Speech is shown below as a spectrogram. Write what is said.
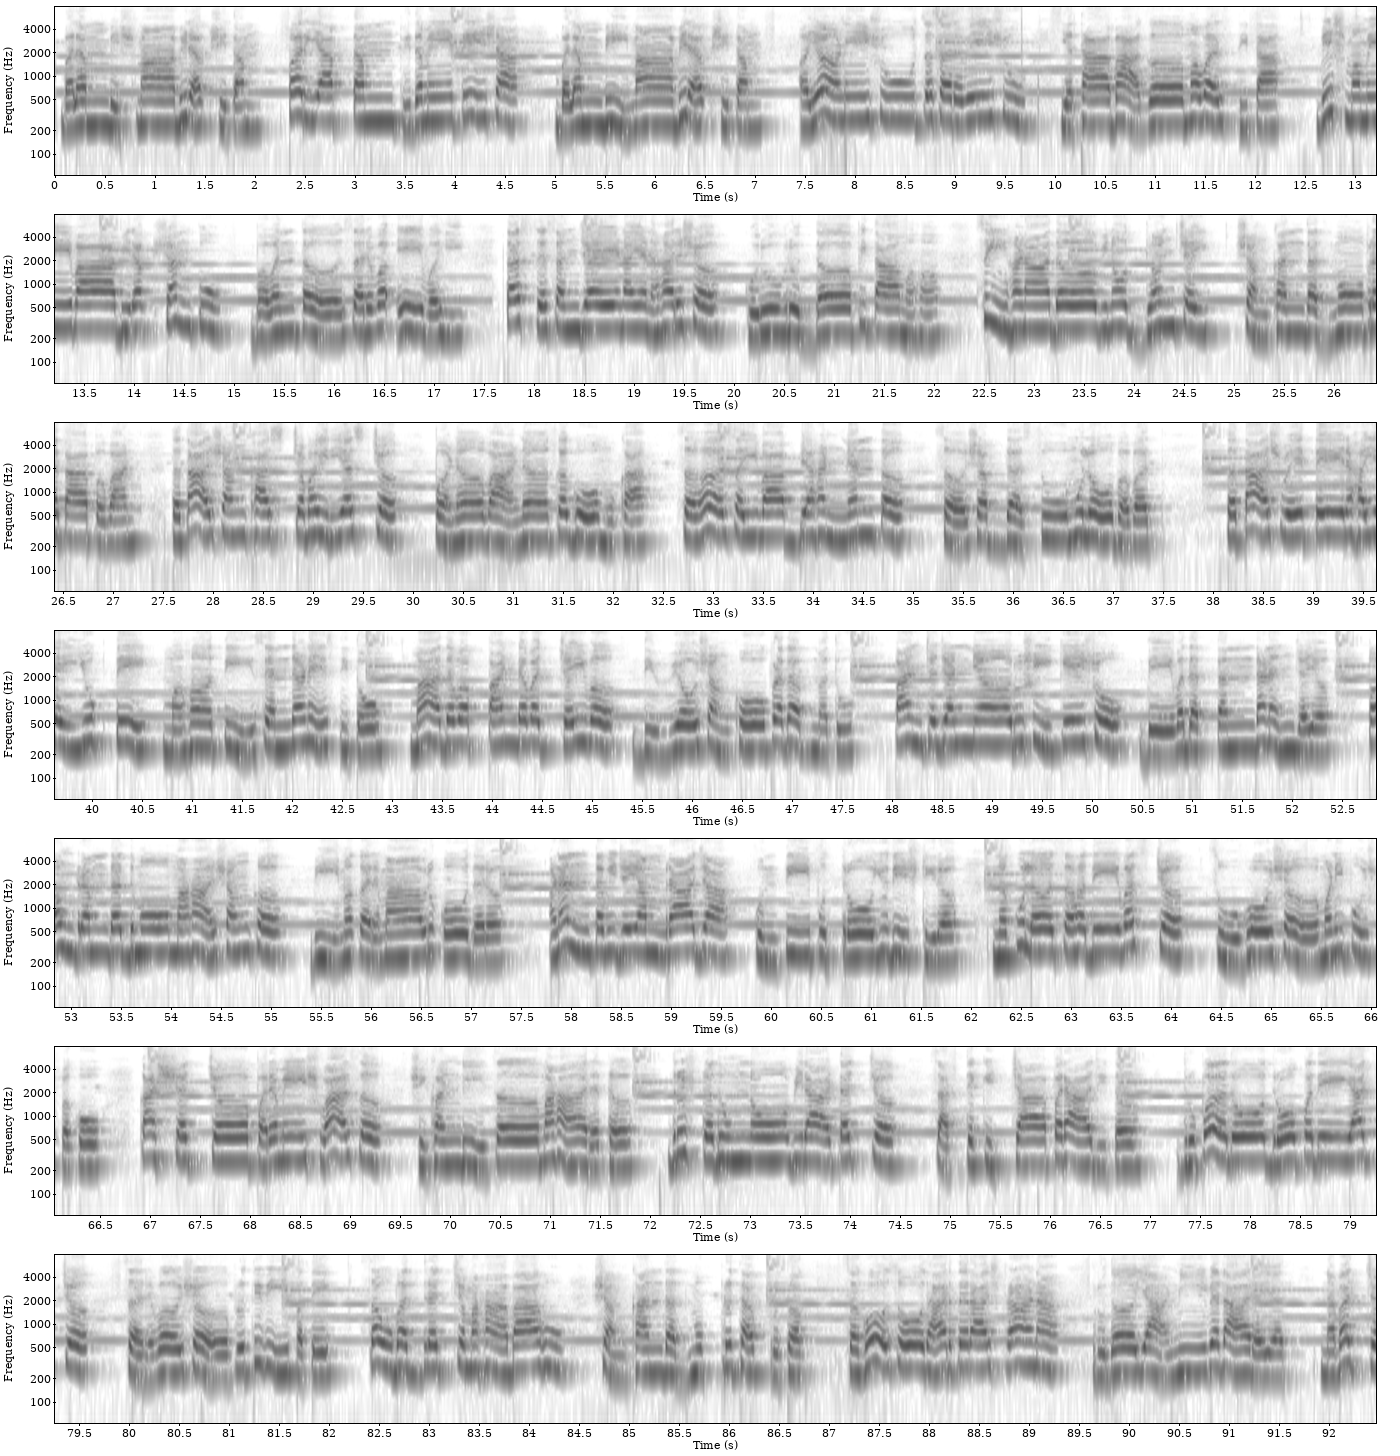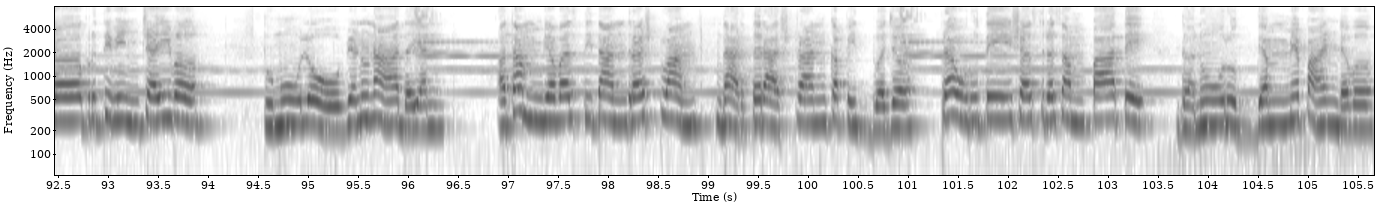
बलं भीष्माभिरक्षितं पर्याप्तं त्विदमेतेषा बलं भीमाभिरक्षितम् अयणेषु च सर्वेषु यथा भागमवस्थिता भीष्ममेवाभिरक्षन्तु भवन्तः सर्व एव हि। तस्य सञ्जयनयनहर्ष कुरुवृद्ध पितामह। सिंहणाद विनोद्योञ्चै शङ्खं दद्मो प्रतापवान्। तथा शङ्खाश्च भैर्यश्च पणवाणकगोमुखा सहसैवाभ्यहण्यन्त सशब्दस्तु मुलोऽभवत् तथा श्वेतेर्हयैयुक्ते महति सेन्दणे स्थितो। माधवपाण्डवच्चैव दिव्यो शङ्खो प्रदध्मतु पाञ्चजन्य ऋषिकेशो देवदत्तं धनञ्जय पौण्ड्रं दद्मो महाशङ्ख भीमकर्मावृकोदर। अनन्तविजयं राजा कुन्तीपुत्रो युधिष्ठिर। नकुलसहदेवश्च सुघोषमणिपुष्पको काश्यच्च परमेश्वास शिखंडीच महारथ दृष्टधुम्नो विराटच्च सात्यकिच्चा पराजित द्रुपदो द्रौपदेयाच्च सर्वश पृथिवीपते सौभद्रच्च महाबाहु शङ्खान् दद्मु पृथक् पृथक् सघोषोधार्तराष्ट्राणा हृदयाणि व्यदारयत् नभच्च पृथिवीञ्चैव तुमूलो व्यनुनादयन् अथं व्यवस्थितान् दृष्ट्वां धार्तराष्ट्रान् कपिध्वज। प्रवृते शस्त्रसम्पाते धनुरुद्यम्य पाण्डव।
